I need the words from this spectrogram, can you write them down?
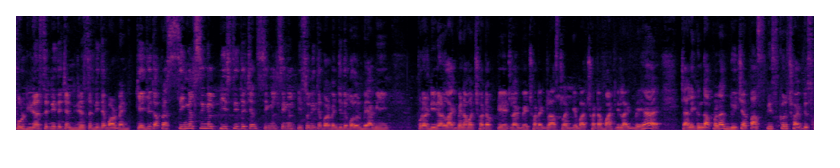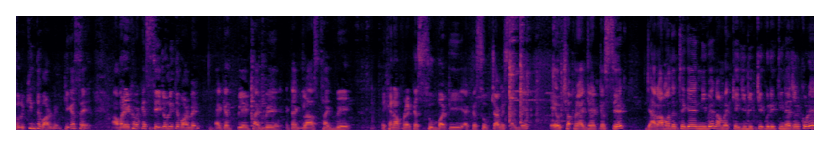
ফুল ডিনার সেট নিতে চান ডিনার সেট নিতে পারবেন। কে যদি আপনার সিঙ্গেল সিঙ্গেল পিস নিতে চান সিঙ্গেল সিঙ্গেল পিসও নিতে পারবেন। যদি বলেন, ভাই, আমি পুরো ডিনার লাগবে না, আমার ছটা প্লেট লাগবে ছটা গ্লাস লাগবে বা ছটা বাটি লাগবে হ্যাঁ? চাইলে কিন্তু আপনারা দুই চার, পাঁচ পিস করে, ছয় পিস করে কিনতে পারবেন, ঠিক আছে? আবার এরকম একটা সেটও নিতে পারবেন। একটা প্লেট থাকবে, একটা গ্লাস থাকবে, এখানে আপনার একটা স্যুপ বাটি, একটা স্যুপ চামিচ থাকবে। এ হচ্ছে আপনার একজন একটা সেট যারা আমাদের থেকে নেবেন, আমরা কেজি বিক্রি করি তিন হাজার করে।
